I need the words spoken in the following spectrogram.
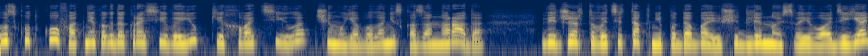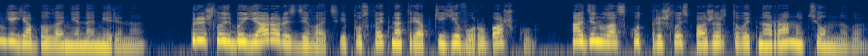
Лоскутков от некогда красивой юбки хватило, чему я была несказанно рада, ведь жертвовать и так неподобающей длиной своего одеяния я была не намерена. Пришлось бы яро раздевать и пускать на тряпки его рубашку. Один лоскут пришлось пожертвовать на рану темного.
